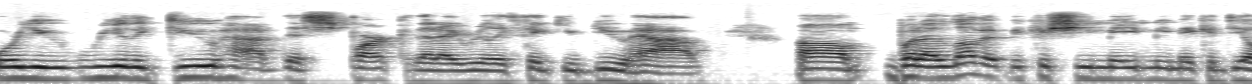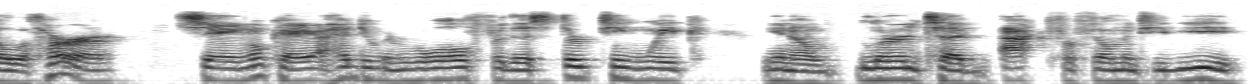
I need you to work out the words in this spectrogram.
or you really do have this spark that i really think you do have um, but i love it because she made me make a deal with her saying okay i had to enroll for this 13 week you know learn to act for film and tv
